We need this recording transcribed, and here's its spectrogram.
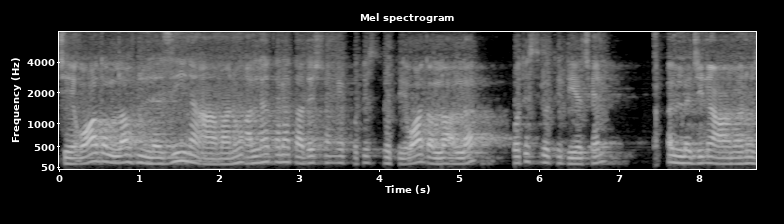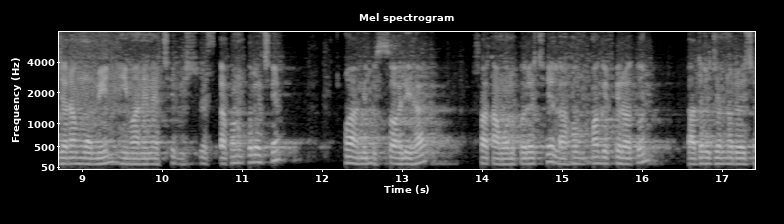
যে ওয়াদ আল্লাহুল্লাজিনা আমানু, আল্লাহ তালা তাদের সঙ্গে প্রতিশ্রুতি ওয়াদ আল্লাহ আল্লাহ প্রতিশ্রুতি দিয়েছেন আল্লাজিনা আমানু, যারা মমিন ইমান এনেছে, বিশ্ব স্থাপন করেছে ও আমিদুসলিহা শতামল করেছে, লাহুম মগফিরতুন, তাদের জন্য রয়েছে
